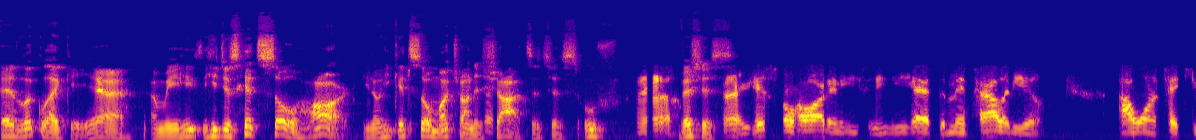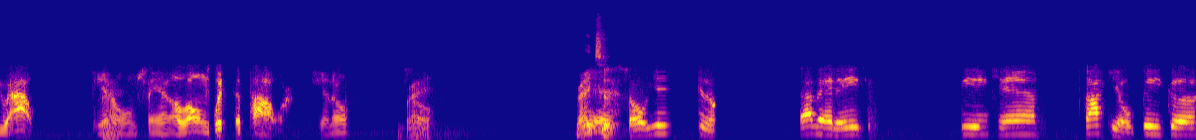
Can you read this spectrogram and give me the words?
It looked like it, yeah. I mean, he he just hits so hard. You know, he gets so much on his shots. It's just oof, Yeah. vicious. Yeah, he hits so hard, and he he, he has the mentality of I want to take you out. You know what I'm saying? Along with the power. You know. Right. Right. Yeah. So So you you know, I've had eight being camp, Sakio Bika,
